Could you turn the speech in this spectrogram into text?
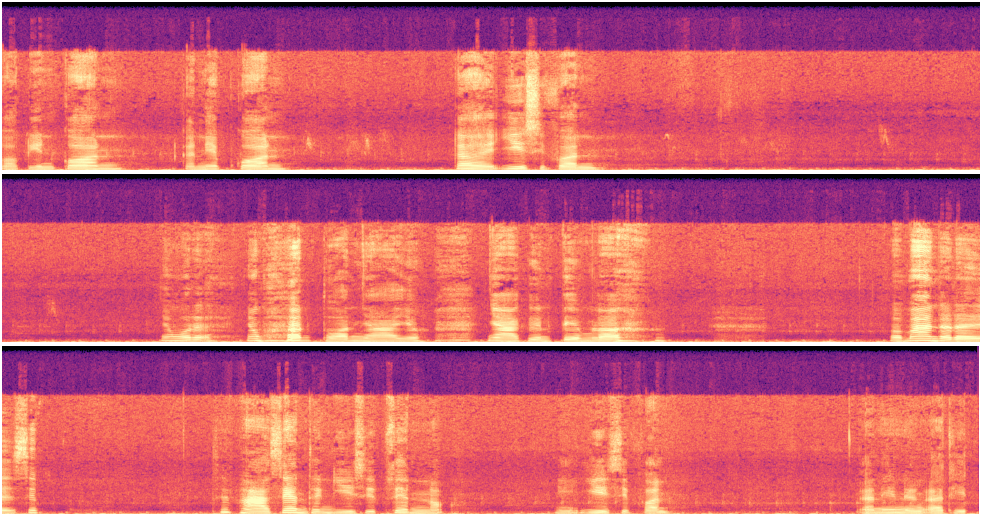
กอกดินก้อนกระเน็บก้อน ได้ยี่สิบวัน ยังบ่ได้ยังบ่ทันถอนหญ้าอยู่หญ้าขึ้นเต็มแล้ว ประมาณเท่าใดสิบสิบหาเส้นถึงยี่สิบเส้นเนาะนี่ยี่สิบวัน อันนี้หนึ่งอาทิตย์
